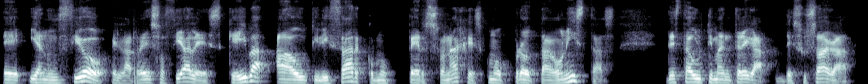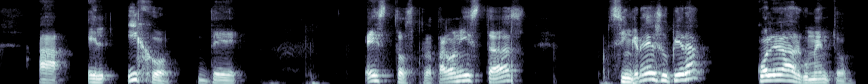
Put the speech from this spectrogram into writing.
eh, y anunció en las redes sociales que iba a utilizar como personajes, como protagonistas de esta última entrega de su saga a el hijo de estos protagonistas, sin que nadie supiera cuál era el argumento,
